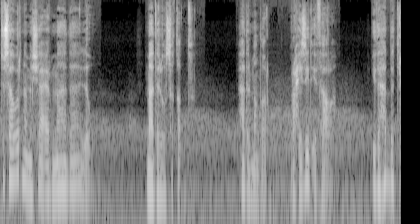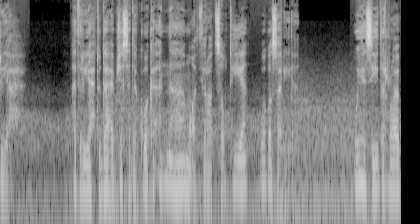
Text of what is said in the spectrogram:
تساورنا مشاعر ماذا لو؟ ماذا لو سقط؟ هذا المنظر راح يزيد إثارة. إذا هبت رياح هذه الرياح تداعب جسدك وكأنها مؤثرات صوتية وبصرية. ويزيد الرعب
